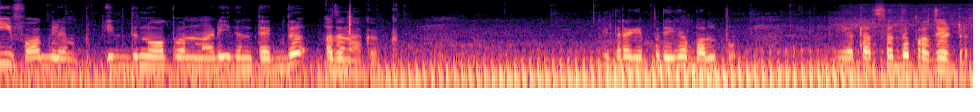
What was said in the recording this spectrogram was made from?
ಈ ಫಾಗ್ ಲ್ಯಾಂಪ್ ಇದನ್ನು ಓಪನ್ ಮಾಡಿ ಇದನ್ನು ತೆಗೆದು ಅದನ್ನು ಹಾಕೋಕ್ಕೆ ಇದ್ರಾಗ ಇಪ್ಪತ್ತು ಈಗ ಬಲ್ಪು. ಈಗ ತರಿಸೋದು ಪ್ರೊಜೆಕ್ಟ್ರ್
